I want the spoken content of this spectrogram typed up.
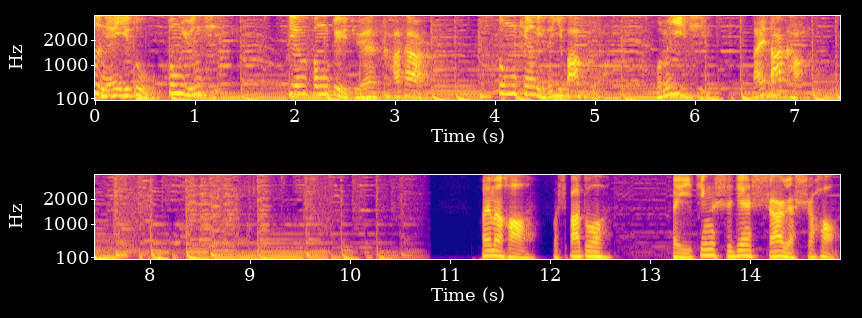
四年一度风云起，巅峰对决卡塔尔，冬天里的一把火，我们一起来打卡。朋友们好，我是巴多。北京时间十二月十号，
